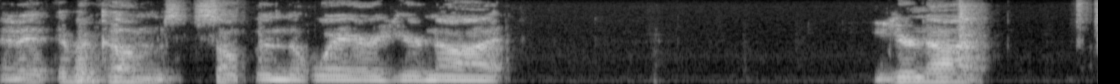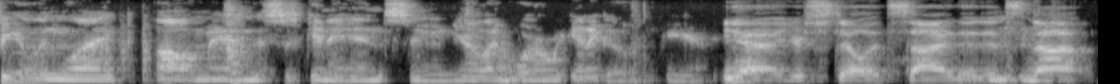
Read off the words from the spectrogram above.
and it, it becomes something to where you're not you're not feeling like oh man this is going to end soon you're like where are we going to go from here Yeah, you're still excited. It's Mhm. not.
